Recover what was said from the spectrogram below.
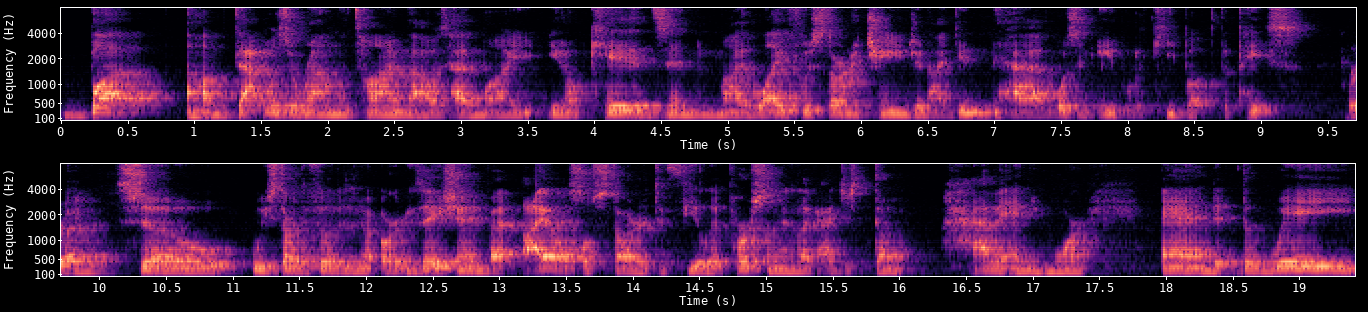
But um, that was around the time that I was had my you know kids, and my life was starting to change, and I didn't have wasn't able to keep up the pace. Right. So we started to feel it as an organization, but I also started to feel it personally. Like I just don't have it anymore. And the way,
